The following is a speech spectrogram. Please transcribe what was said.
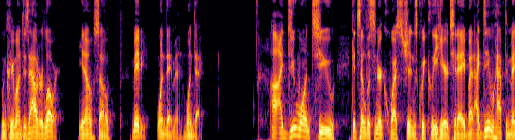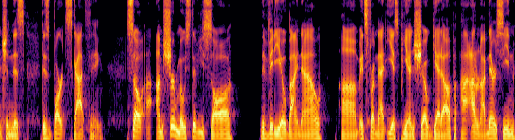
when Kareem Hunt is out or lower. You know, so maybe one day, man, one day. Uh, I do want to get to listener questions quickly here today, but I do have to mention this this Bart Scott thing. So I'm sure most of you saw the video by now. Um, it's from that ESPN show Get Up. I, I don't know. I've never seen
